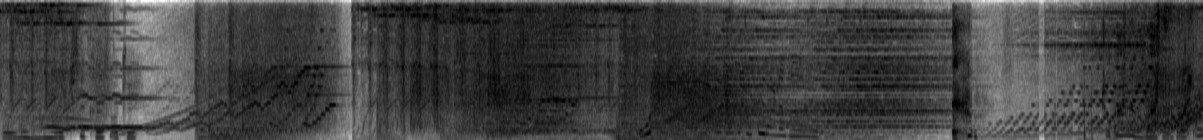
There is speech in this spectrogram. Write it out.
Söyleyeyim bunlar ikisi kız okey. çok oynadık. çok oynadık arkadaşlar.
